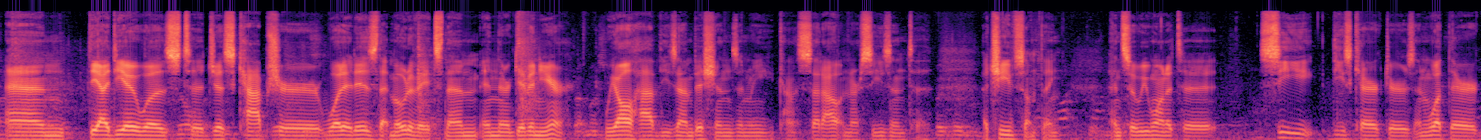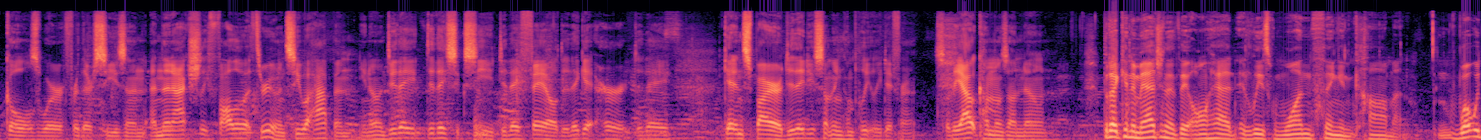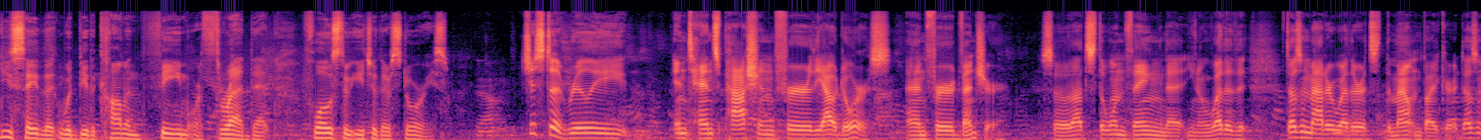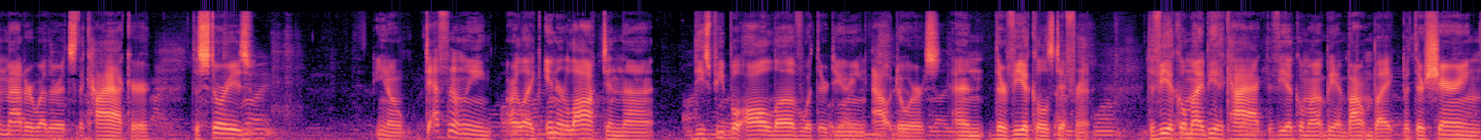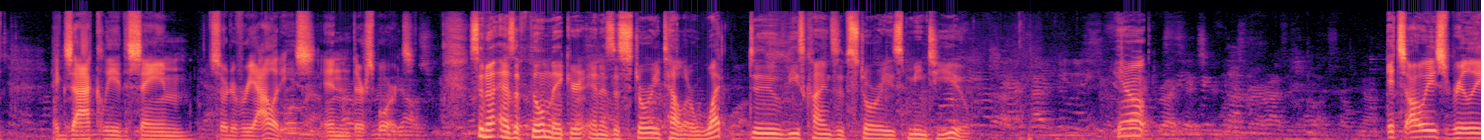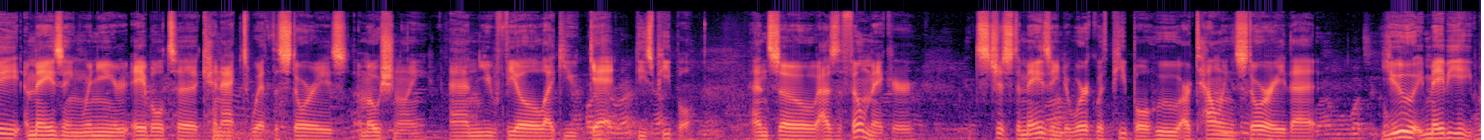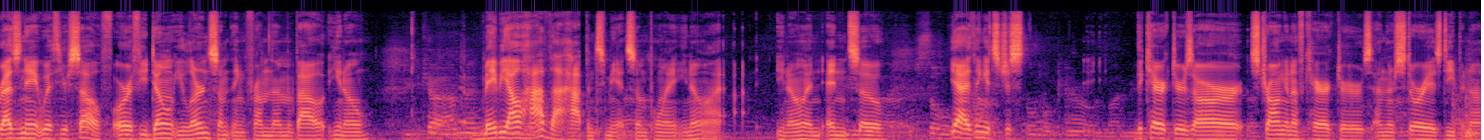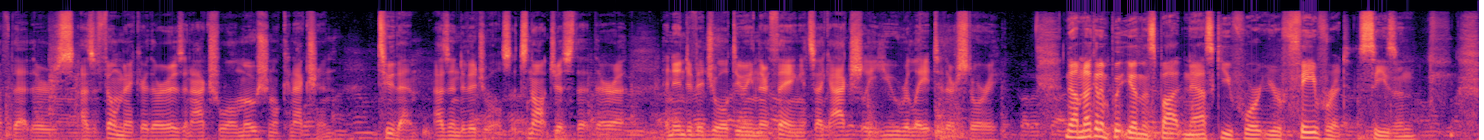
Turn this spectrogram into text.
and the idea was to just capture what it is that motivates them in their given year. We all have these ambitions, and we kind of set out in our season to achieve something, and so we wanted to see these characters and what their goals were for their season and then actually follow it through and see what happened you know? Do they do they succeed? Do they fail? Do they get hurt? Do they get inspired? Do they do something completely different? So the outcome was unknown. But i can imagine that they all had at least one thing in common. What would you say that would be the common theme or thread that flows through each of their stories? Just a really intense passion for the outdoors and for adventure so that's the one thing that you know whether the, it doesn't matter whether it's the mountain biker, it doesn't matter whether it's the kayaker. The stories, you know, definitely are like interlocked in that these people all love what they're doing outdoors, and their vehicle is different. The vehicle might be a kayak, the vehicle might be a mountain bike, but they're sharing exactly the same sort of realities in their sports. So, now, as a filmmaker and as a storyteller, what do these kinds of stories mean to you? You know, it's always really amazing when you're able to connect with the stories emotionally and you feel like you get these people. And so, as a filmmaker, it's just amazing to work with people who are telling a story that you maybe resonate with yourself, or if you don't, you learn something from them about, you know, maybe I'll have that happen to me at some point, you know, I, you know, and, and so, yeah, I think it's just the characters are strong enough characters and their story is deep enough that there's as a filmmaker there is an actual emotional connection to them as individuals. It's not just that they're a, an individual doing their thing. It's like actually you relate to their story. Now i'm not going to put you on the spot and ask you for your favorite season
